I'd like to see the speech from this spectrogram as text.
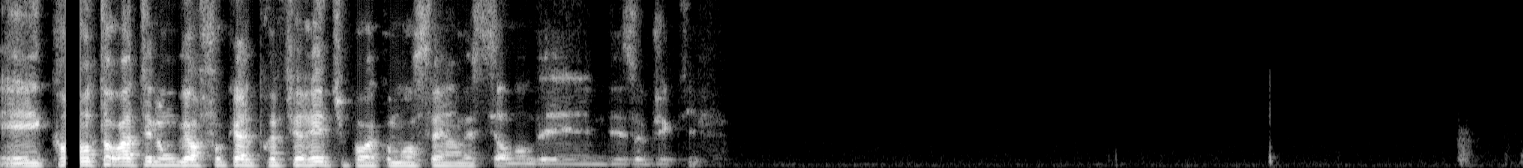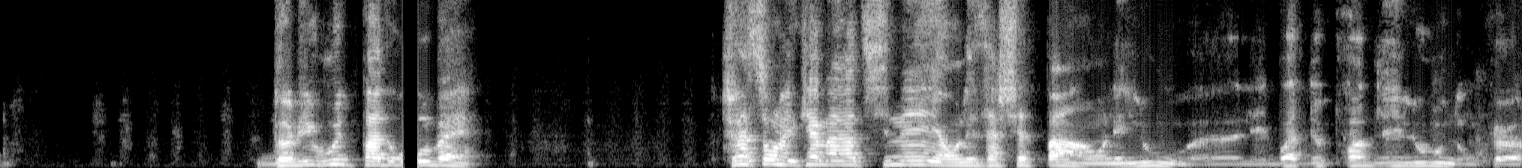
Et quand tu auras tes longueurs focales préférées, tu pourras commencer à investir dans des objectifs. D'Hollywood, pas de Roubaix. De toute façon, les caméras de ciné, on les achète pas, hein, on les loue. Euh, les boîtes de prod les louent. Donc, euh,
